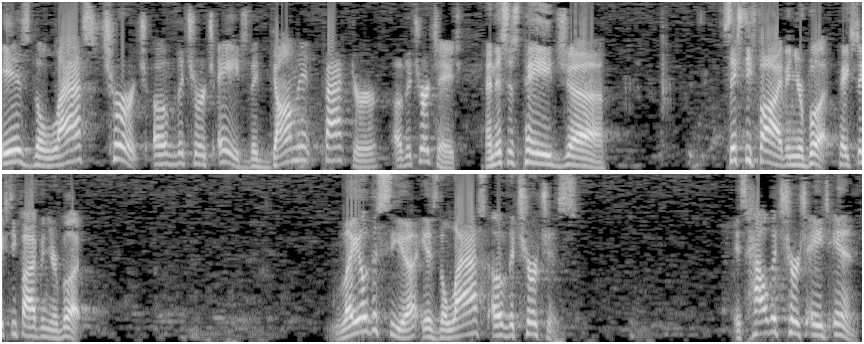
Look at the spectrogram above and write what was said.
is the last church of the church age, the dominant factor of the church age. And this is page uh, 65 in your book. Page 65 in your book. Laodicea is the last of the churches is how the church age ends.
